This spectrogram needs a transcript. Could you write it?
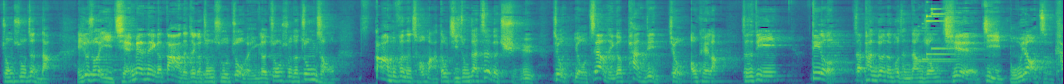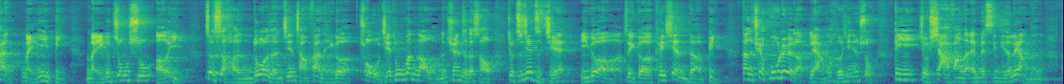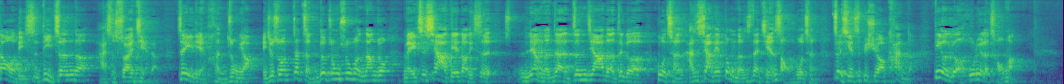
中枢震荡，也就是说以前面那个大的这个中枢作为一个中枢的中轴，大部分的筹码都集中在这个区域，就有这样的一个判定就 OK 了。这是第一。第二，在判断的过程当中，切记不要只看每一笔每一个中枢而已，这是很多人经常犯的一个错误。截图问到我们圈子的时候，就直接只截一个这个 K 线的笔。但是却忽略了两个核心因素，第一就下方的 MACD 的量能到底是递增的还是衰减的，这一点很重要。也就是说，在整个中枢过程当中，每一次下跌到底是量能在增加的这个过程，还是下跌动能是在减少的过程，这些是必须要看的。第二个，忽略了筹码。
